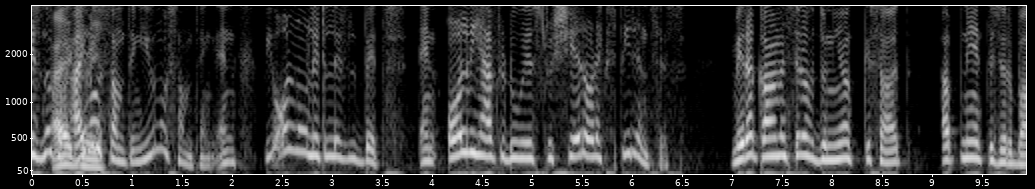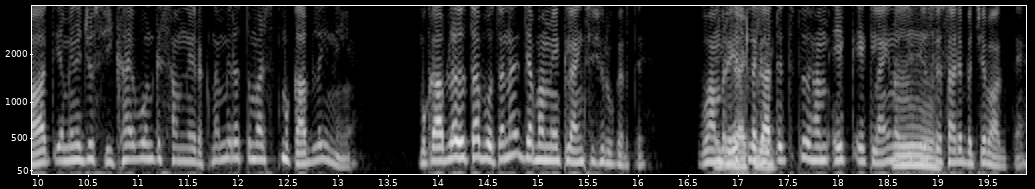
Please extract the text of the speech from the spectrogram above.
is no no no I some something thing you and we all know little little bits and all we have to do is to share our experiences میرا کام ہے صرف دنیا کے ساتھ اپنے تجربات یا میں نے جو سیکھا ہے وہ ان کے سامنے رکھنا میرا تمہارے ساتھ مقابلہ ہی نہیں ہے مقابلہ تو تب ہوتا نا جب ہم ایک لائن سے شروع کرتے وہ ہم ریس لگاتے تھے تو ہم ایک ایک لائن ہوتی تھی اس سے سارے بچے بھاگتے ہیں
